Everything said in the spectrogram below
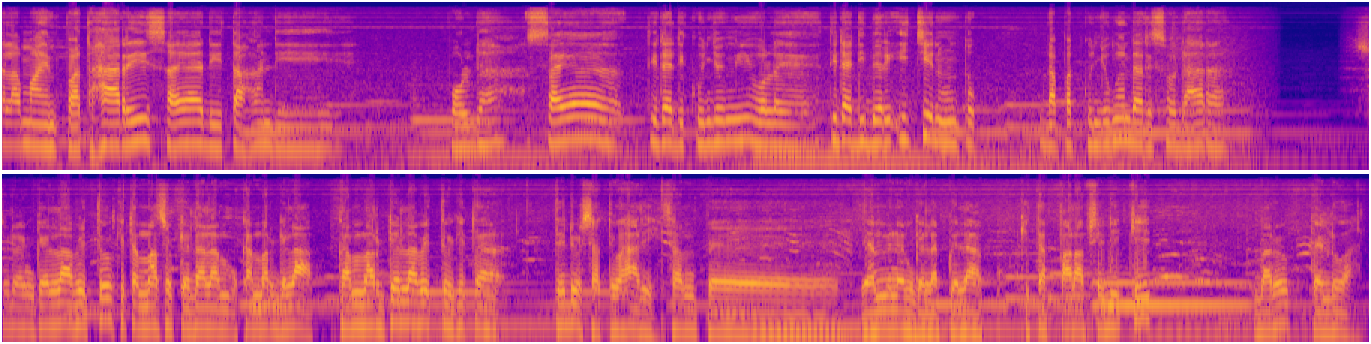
Selama empat hari saya ditahan di Polda. Saya tidak dikunjungi oleh, tidak diberi izin untuk dapat kunjungan dari saudara. Sudah gelap itu kita masuk ke dalam kamar gelap. Kamar gelap itu kita tidur satu hari sampai jam enam gelap-gelap. Kita parap sedikit baru keluar.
